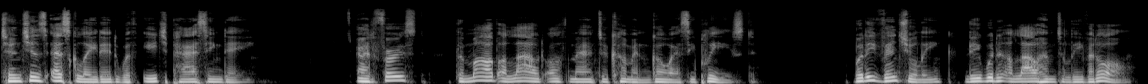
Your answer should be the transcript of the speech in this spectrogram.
Tensions escalated with each passing day. At first, the mob allowed Uthman to come and go as he pleased. But eventually, they wouldn't allow him to leave at all.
